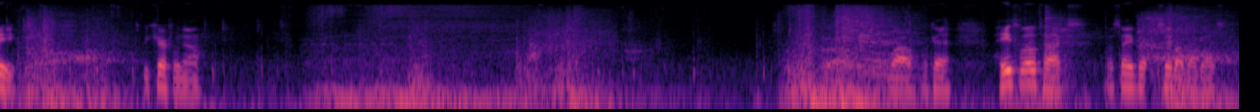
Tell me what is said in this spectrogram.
Hey, let's be careful now. Wow, okay. Haste low attacks. What's say, say about that, guys?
